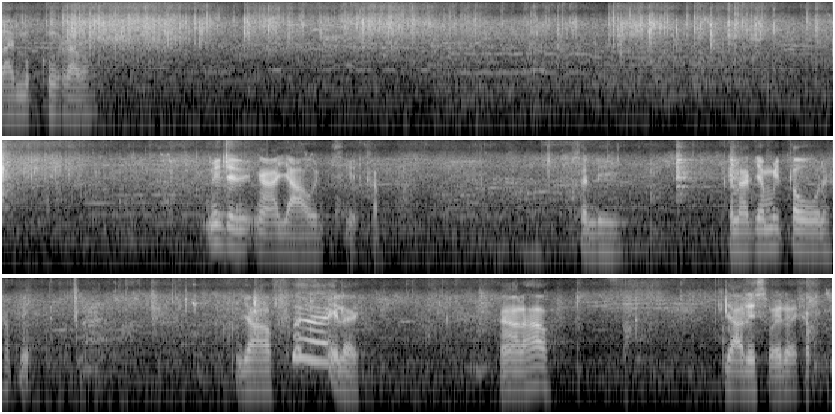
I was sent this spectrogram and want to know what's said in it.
ลายมุกของเราครนี่จะงายาวเป็นพิเศษครับสันดี ขนาดยังไม่โตนะครับนี่ยาวเฟ้ยเลยเอาแล้วครับ ยาวด้วยสวยด้วยครับ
